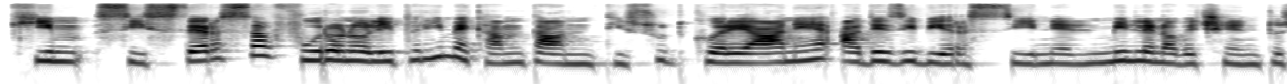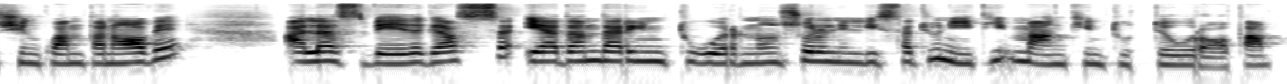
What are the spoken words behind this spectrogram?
Kim Sisters furono le prime cantanti sudcoreane ad esibirsi nel 1959 a Las Vegas e ad andare in tour non solo negli Stati Uniti ma anche in tutta Europa.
